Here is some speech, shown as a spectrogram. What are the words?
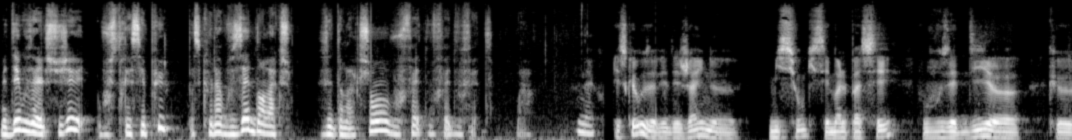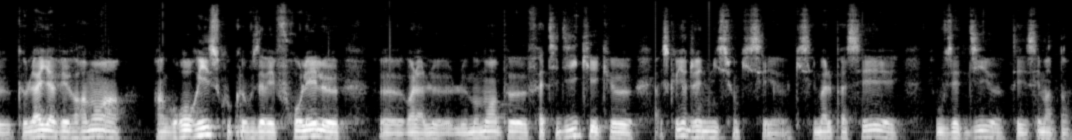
Mais dès que vous avez le sujet, vous stressez plus parce que là, vous êtes dans l'action. Vous êtes dans l'action, vous faites, vous faites, vous faites. Voilà. Est-ce que vous avez déjà une mission qui s'est mal passée? Vous vous êtes dit euh, que, que là, il y avait vraiment un, un gros risque ou que vous avez frôlé le, euh, voilà, le, le, moment un peu fatidique et que est-ce qu'il y a déjà une mission qui s'est qui s'est mal passée et vous vous êtes dit euh, c'est maintenant?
